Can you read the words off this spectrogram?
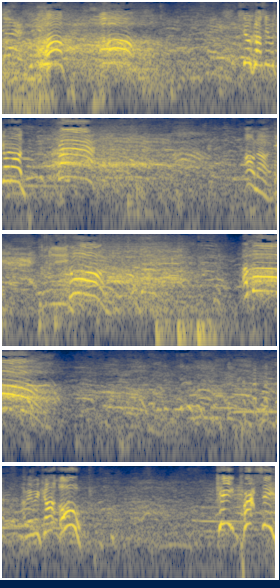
Oh! Oh! Still can't see what's going on. Ah! Oh no. Come on! A ball! I mean, we can't. Oh! Keep pressing!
